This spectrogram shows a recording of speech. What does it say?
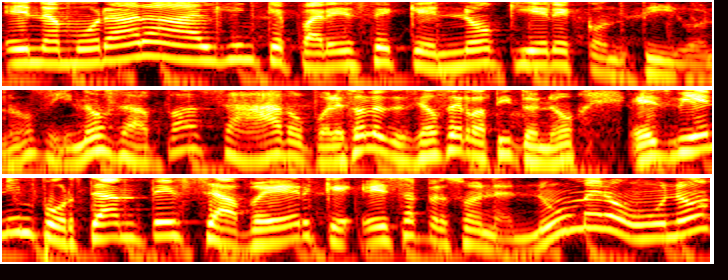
enamorar a alguien que parece que no quiere contigo, ¿no? Sí, nos ha pasado. Por eso les decía hace ratito, ¿no? Es bien importante saber que esa persona, número uno,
